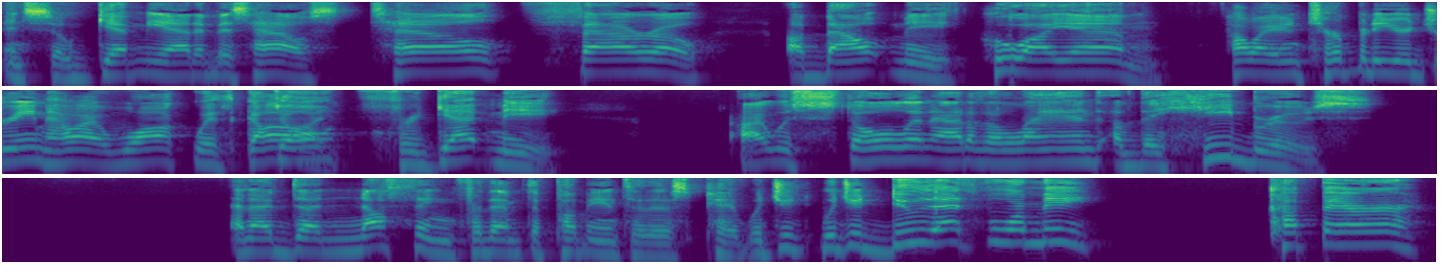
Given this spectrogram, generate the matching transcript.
and so get me out of his house? Tell Pharaoh about me, who I am, how I interpreted your dream, how I walk with God. Don't forget me. I was stolen out of the land of the Hebrews. And I've done nothing for them to put me into this pit. Would you, would you do that for me? Cupbearer?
